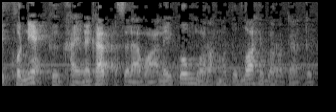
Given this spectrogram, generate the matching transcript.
10คนเนี้ยคือใครนะครับอัสสลามุอะลัยกุมวะราะห์มะตุลลอฮิวะบะเราะกาตุฮ์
